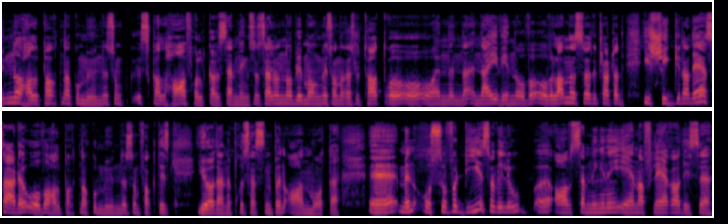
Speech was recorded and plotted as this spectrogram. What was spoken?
under halvparten av kommunene som skal ha folkeavstemning. Så selv om det nå blir mange sånne resultater og, og, og en nei-vind over, over, landet, så er det klart at i skyggen av det så er det over halvparten av kommunene som faktisk gjør denne prosessen på en annen måte. Eh, men også for de så vil jo eh, avstemningene i en av flere av disse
